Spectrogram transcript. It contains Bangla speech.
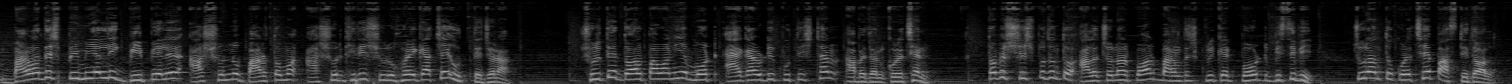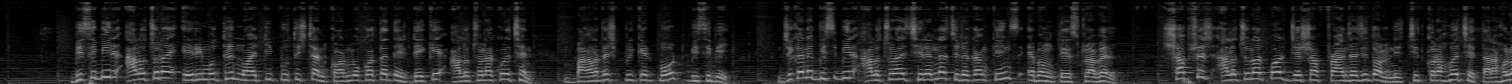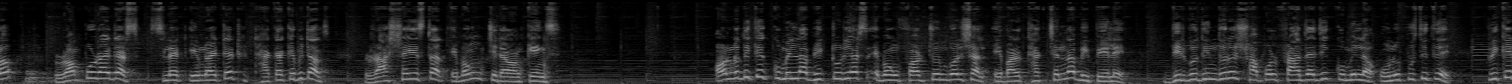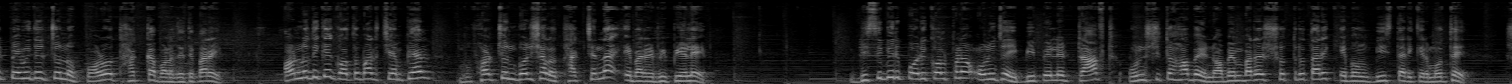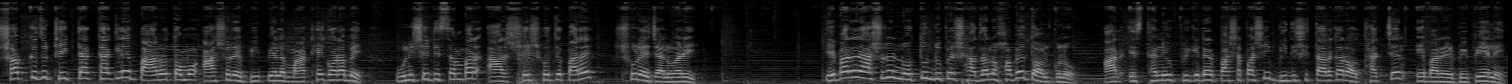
বাংলাদেশ প্রিমিয়ার লিগ বিপিএলের আসন্ন বারোতম আসর ঘিরে শুরু হয়ে গেছে উত্তেজনা। শুরুতে দল পাওয়া নিয়ে মোট এগারোটি প্রতিষ্ঠান আবেদন করেছেন। তবে শেষ পর্যন্ত আলোচনার পর বাংলাদেশ ক্রিকেট বোর্ড বিসিবি চূড়ান্ত করেছে পাঁচটি দল। বিসিবির আলোচনায় এরই মধ্যে নয়টি প্রতিষ্ঠান কর্মকর্তাদের ডেকে আলোচনা করেছেন বাংলাদেশ ক্রিকেট বোর্ড বিসিবি, যেখানে বিসিবির আলোচনায় ছিলেন না চিটাগাং কিংস এবং তেজ ট্রাভেল। সবশেষ আলোচনার পর যেসব ফ্রাঞ্চাইজি দল নিশ্চিত করা হয়েছে, তারা হলো Rangpur riders, Sylhet united, Dhaka capitals, Rajshahi star এবং চিটাগাং কিংস। অন্যদিকে কুমিল্লা ভিক্টোরিয়ার্স এবং ফরচুন বরিশাল এবারে থাকছেন না বিপিএলে দীর্ঘদিন ধরে সফল ফ্রাঞ্চাইজি কুমিল্লা অনুপস্থিতিতে ক্রিকেট প্রেমীদের জন্য বড় ধাক্কা বলা যেতে পারে। অন্যদিকে গতবার চ্যাম্পিয়ন ফরচুন বরিশালও থাকছেন না এবারের বিপিএলে বিসিবির পরিকল্পনা অনুযায়ী বিপিএলের ড্রাফট অনুষ্ঠিত হবে নভেম্বরের সতেরো তারিখ এবং বিশ তারিখের মধ্যে। সব কিছু ঠিকঠাক থাকলে বারোতম আসরে বিপিএল মাঠে গড়াবে উনিশে ডিসেম্বর আর শেষ হতে পারে ষোলোই জানুয়ারি। এবারের আসরে নতুন রূপে সাজানো হবে দলগুলো। আর স্থানীয় ক্রিকেটের পাশাপাশি বিদেশি তারকারাও থাকছেন এবারের বিপিএলে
